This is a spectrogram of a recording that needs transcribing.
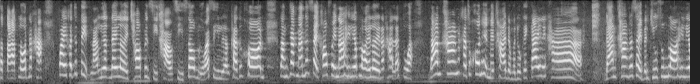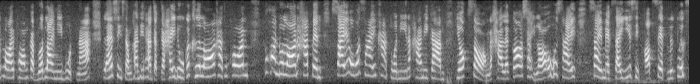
สตาร์ทรถนะคะ ไฟเขาจะติดนะเลือกได้เลยชอบเป็นสีขาวสีส้มหรือว่าสีเหลืองค่ะทุกคน หลังจากนั้นท่านใส่เข้าไฟหน้าให้เรียบร้อยเลยนะคะ และตัวด้านข้างนะคะ ทุกคนเห็นไหมคะเดี๋ยวมาดูใกล้ๆเลยค่ะ ด้านข้างถ้าใส่เป็นคิ้วซุ้มล้อให้เรียบร้อยพร้อมกับลวดลายมีบุตรนะ และสิ่งสำคัญที่ทาจากจะให้ดูก็คือล้อค่ะ ทุกคน ทุกคนดูล้อนะคะ เป็นไซส์โอเวอร์ไซส์ค่ะตัวนี้นะคะ มีการยก 2 นะคะ แล้วก็ใส่ล้อโอเวอร์ไซส์ใส่แม็กไซส์20ออฟเซ็ตลึกๆ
